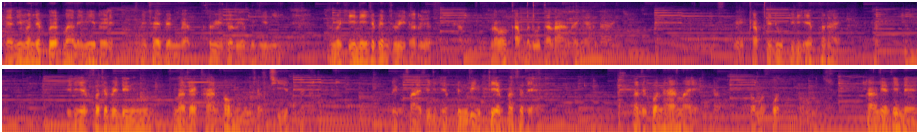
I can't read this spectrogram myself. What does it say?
แต่นี้มันจะเปิดมาในนี้เลย ไม่ใช่เป็นแบบสวีทเรือเมื่อกี้นี้เมื่อกี้นี้จะเป็นสวีทเรือครับแล้วก็กลับมาดูตารางรายงานได้หรือกลับไปดู PDF ก็ได้ PDF ก็จะไปดึง มาจากฐานข้อมูลจากชีตนะครับดึงไฟล์ PDF ดึงลิงก์ PDF มาแสดงถ้าจะค้นหาใหม่ครับก็มากดภาคเรียนที่หนึ่ง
